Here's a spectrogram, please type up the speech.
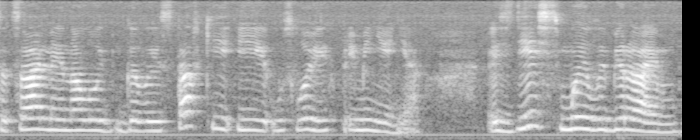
социальные налоговые ставки и условия их применения. Здесь мы выбираем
